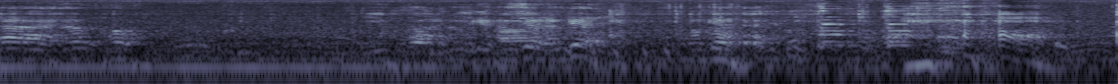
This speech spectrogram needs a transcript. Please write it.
All right, hold on. You was on. I'm good. I'm good. I'm good.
